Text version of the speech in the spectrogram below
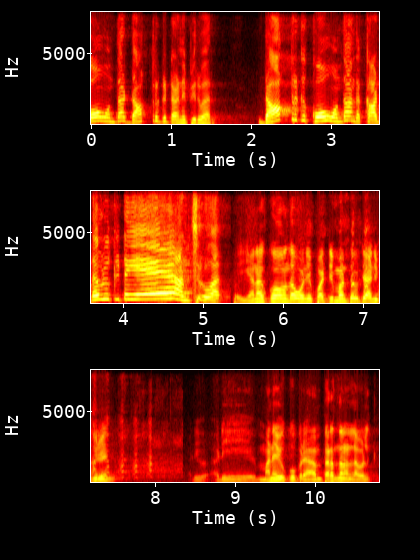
கோவம் தான் டாக்டர் கிட்ட அனுப்பிடுவார். டாக்டருக்கு கோவம் தான் அந்த கடவுள்கிட்டயே அனுப்பிச்சிருவார். எனக்கு கோவம் தான் உன்னை பட்டிமன்றத்தை விட்டு அனுப்பிடுவேன். அடி அடி மனைவி கூப்பிட்றேன். பிறந்தநாள் அவளுக்கு.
